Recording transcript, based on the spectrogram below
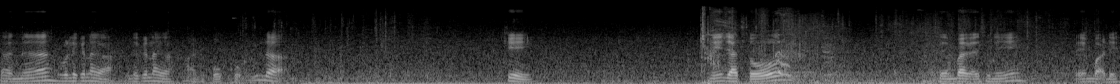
Sana boleh kena kah? Boleh kena kah? Ada pokok pula. Okey. Ni jatuh. Tembak kat sini. Tembak dia.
